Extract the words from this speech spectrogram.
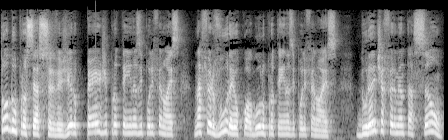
Todo o processo cervejeiro perde proteínas e polifenóis. Na fervura eu coagulo proteínas e polifenóis. Durante a fermentação,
